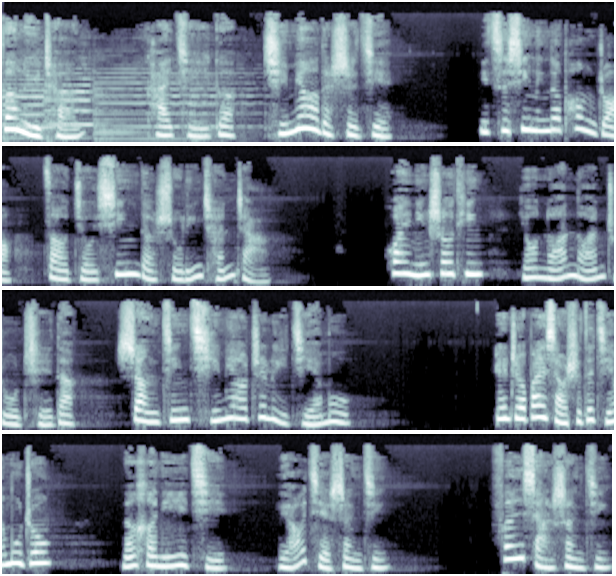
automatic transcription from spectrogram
段旅程，开启一个奇妙的世界，一次心灵的碰撞，造就新的属灵成长。欢迎您收听由暖暖主持的《圣经奇妙之旅》节目。愿这半小时的节目中，能和你一起了解圣经。分享圣经，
